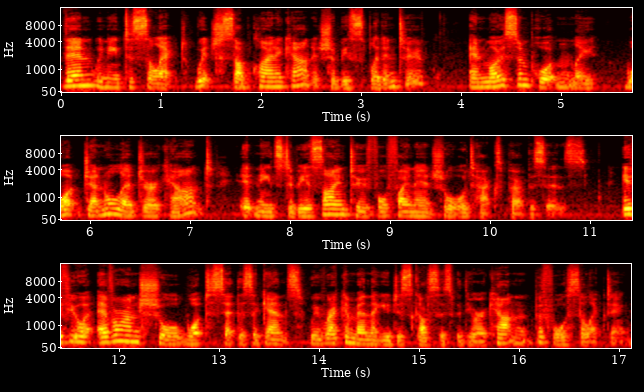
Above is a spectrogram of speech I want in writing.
Then we need to select which sub-client account it should be split into, and most importantly, what general ledger account it needs to be assigned to for financial or tax purposes. If you are ever unsure what to set this against, we recommend that you discuss this with your accountant before selecting.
